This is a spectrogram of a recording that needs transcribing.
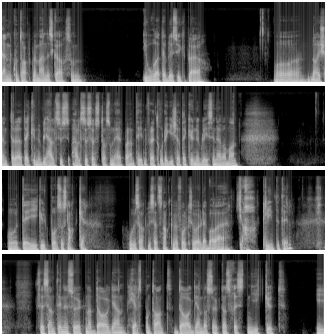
den kontakt med mennesker som gjorde at jeg ble sykepleier. Og når jeg skjønte det at jeg kunne bli helses helsesøster, som det het på den tiden, for det trodde jeg ikke at jeg kunne bli siden jeg var mann, og det gikk ut på å snakke, hovedsakelig sett snakke med folk, så var det bare ja, klinte til. Så jeg sendte inn en søknad dagen, helt spontant, dagen da søknadsfristen gikk ut i,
